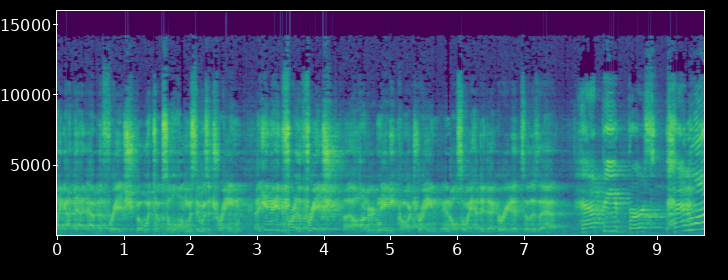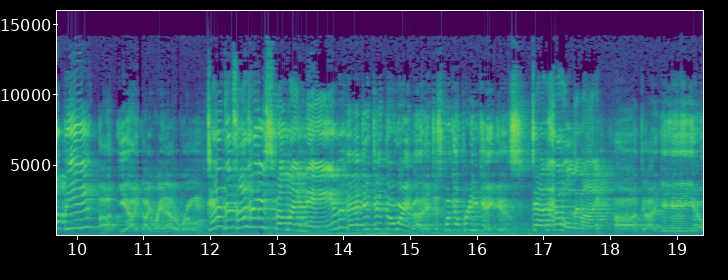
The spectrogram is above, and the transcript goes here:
I got that out of the fridge. But what took so long was there was a train uh, in, in front of the fridge, a 180 car train, and also I had to decorate it, so there's that. Happy birth, Penelope? Uh, yeah, I, I ran out of room. Dad, that's not how you spell my name. Dad, d- d- don't worry about it. Just look how pretty your cake is. Dad, how old am I? Uh, d- uh, y- you know,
